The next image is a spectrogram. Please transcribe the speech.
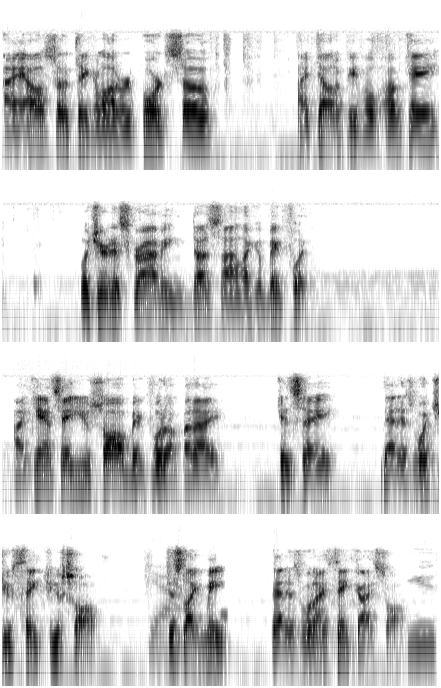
I also take a lot of reports. So I tell the people, okay, what you're describing does sound like a Bigfoot. I can't say you saw a Bigfoot up, but I can say that is what you think you saw. Yeah. Just like me. That is what I think I saw. you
